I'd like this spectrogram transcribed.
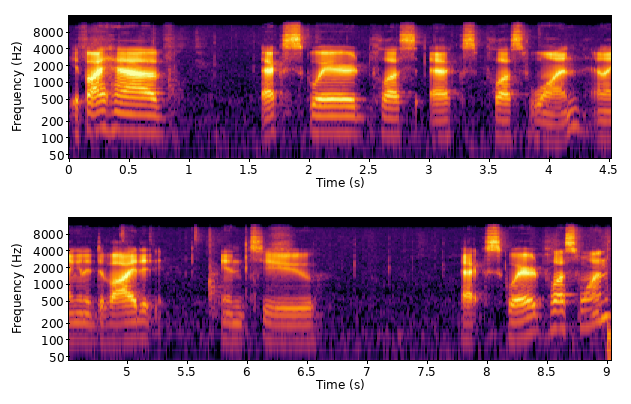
If I have x squared plus x plus 1, and I'm going to divide it into x squared plus 1,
